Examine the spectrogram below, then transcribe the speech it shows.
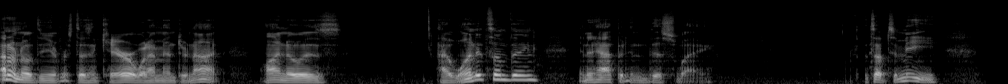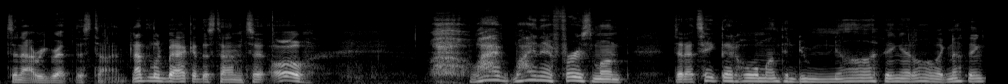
I don't know if the universe doesn't care or what I meant or not. All I know is I wanted something and it happened in this way. It's up to me to not regret this time. Not to look back at this time and say, "Oh, why why in that first month did I take that whole month and do nothing at all? Like nothing,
